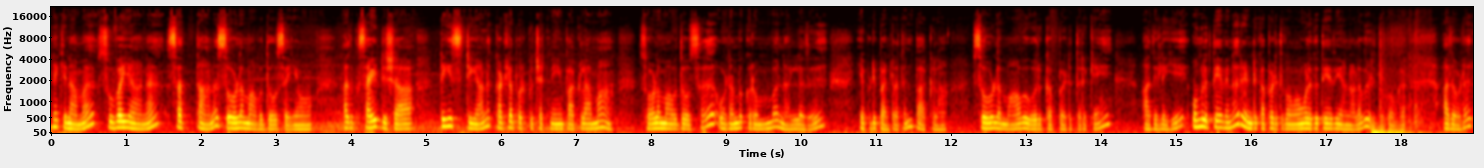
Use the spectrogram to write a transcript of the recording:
இன்றைக்கி நாம் சுவையான சத்தான சோள மாவு தோசையும் அதுக்கு சைட் டிஷ்ஷாக டேஸ்டியான கடலைப்பருப்பு சட்னியும் பார்க்கலாமா? சோள மாவு தோசை உடம்புக்கு ரொம்ப நல்லது. எப்படி பண்ணுறதுன்னு பார்க்கலாம். சோள மாவு ஒரு கப் எடுத்திருக்கேன். அதுலேயே உங்களுக்கு தேவைன்னா ரெண்டு கப் எடுத்துக்கோங்க. உங்களுக்கு தேவையான அளவு எடுத்துக்கோங்க. அதோட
